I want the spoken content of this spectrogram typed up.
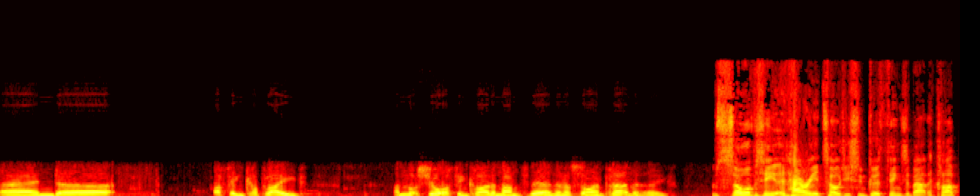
and uh, I think I played. I'm not sure. I think I had a month there, and then I signed permanently. So obviously, Harry had told you some good things about the club.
